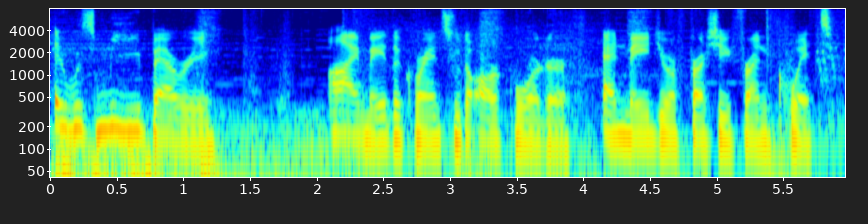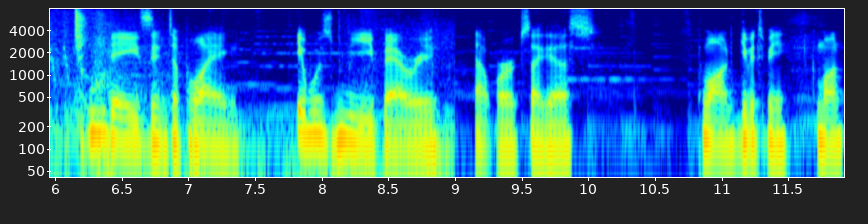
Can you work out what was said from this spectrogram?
It was me, Barry. I made the Grand Suda Arcwarder and made your freshy friend quit two days into playing. It was me, Barry. That works, I guess. Come on, give it to me. Come on.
